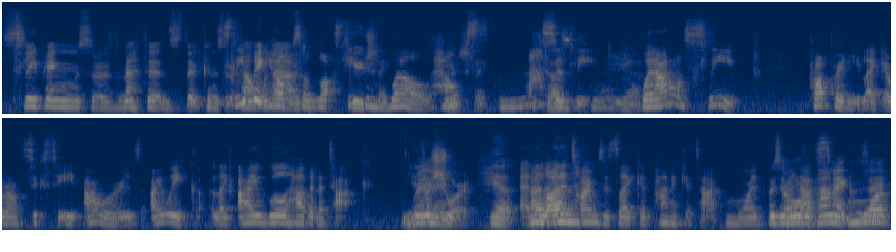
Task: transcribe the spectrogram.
sleeping sort of methods that can sort of help Sleeping with helps that? a lot. Sleeping Hugely. well helps Hugely. massively. yeah. When I don't sleep properly, like around six to eight hours, I wake like I will have an attack. Yeah. for sure. Yeah. And a lot of times it's like a panic attack more. Was it or more of a panic, More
